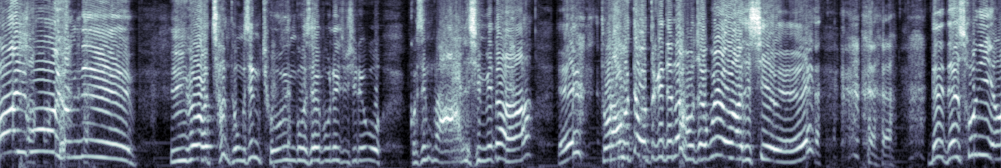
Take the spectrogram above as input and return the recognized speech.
아이고 형님 이거 참 동생 좋은 곳에 보내주시려고 고생 많으십니다. 예? 돌아올 때 어떻게 되나 보자고요 아저씨. 내 내 손이 어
